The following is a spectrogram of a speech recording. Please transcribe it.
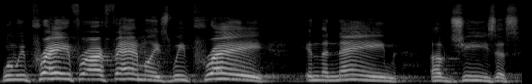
when we pray for our families, we pray in the name of Jesus.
